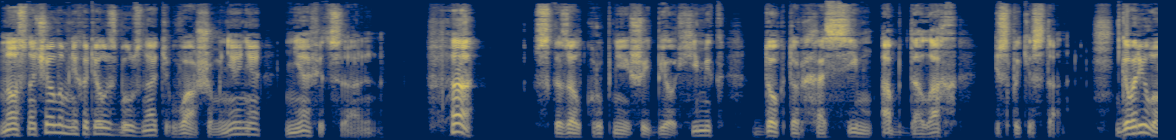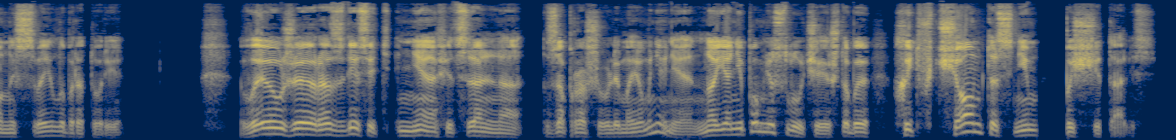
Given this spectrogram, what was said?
Но сначала мне хотелось бы узнать ваше мнение неофициально. — Ха! — сказал крупнейший биохимик доктор Хасим Абдаллах из Пакистана. Говорил он из своей лаборатории. — Вы уже раз десять неофициально запрашивали мое мнение, но я не помню случая, чтобы хоть в чем-то с ним посчитались.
